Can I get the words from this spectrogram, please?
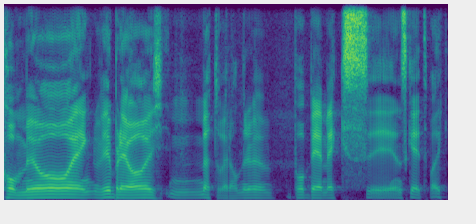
kom jo Vi ble jo møtte hverandre på BMX i en skatepark.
